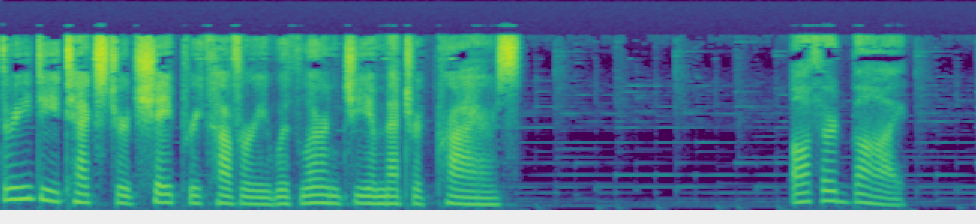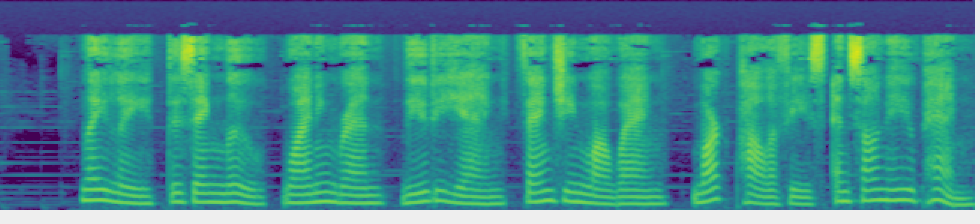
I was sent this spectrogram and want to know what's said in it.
3D textured shape recovery with learned geometric priors. Authored by Lei Li, Dezeng Liu, Weining Ren, Liudi Yang, Fangjinhua Wang, Marc Pollefeys, and Songyou Peng.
